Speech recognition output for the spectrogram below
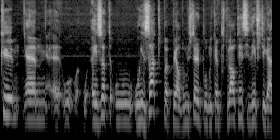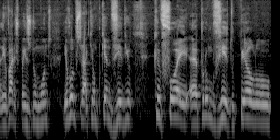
que eh, o, o- a exata- o- o exato papel do Ministério Público em Portugal tem sido investigado em vários países do mundo. Eu vou mostrar aqui um pequeno vídeo que foi eh, promovido pelo-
